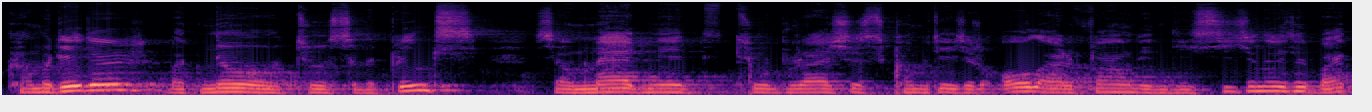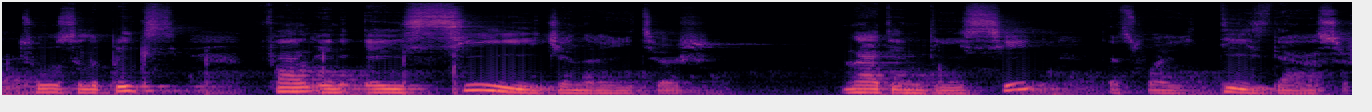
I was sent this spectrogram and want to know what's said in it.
commutator but no two slip rings. So magnet, two brushes, commutator all are found in DC generator but two slip rings found in AC generator not in DC. That's why D is the answer.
